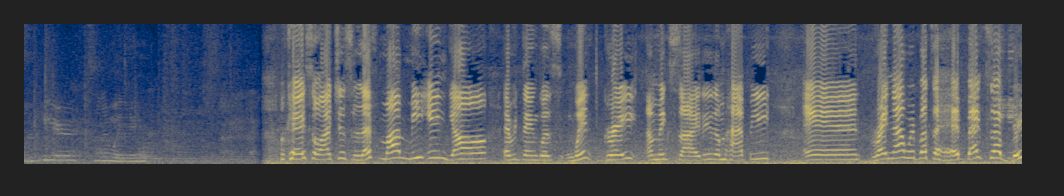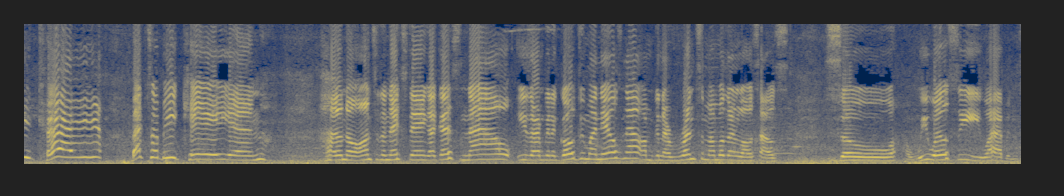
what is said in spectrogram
I'm here. I'm waiting. Okay, so I just left my meeting, y'all. Everything was went great. I'm excited. I'm happy. And right now we're about to head back to BK. Back to BK and I don't know, on to the next thing. I guess now either I'm gonna go do my nails now, I'm gonna run to my mother-in-law's house. So we will see what happens.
